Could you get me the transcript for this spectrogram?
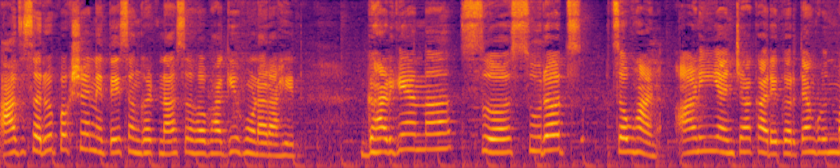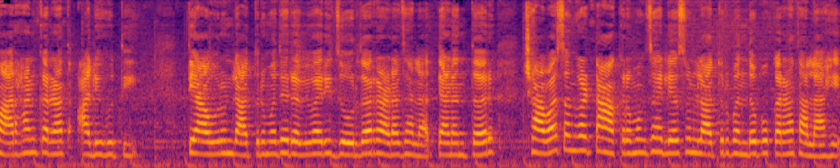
आज सर्वपक्षीय नेते संघटना सहभागी होणार आहेत. घाडगे यांना स सूरज चव्हाण आणि यांच्या कार्यकर्त्यांकडून मारहाण करण्यात आली होती. त्यावरून लातूरमध्ये रविवारी जोरदार राडा झाला. त्यानंतर छावा संघटना आक्रमक झाली असून लातूर बंद पुकारण्यात आला आहे.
